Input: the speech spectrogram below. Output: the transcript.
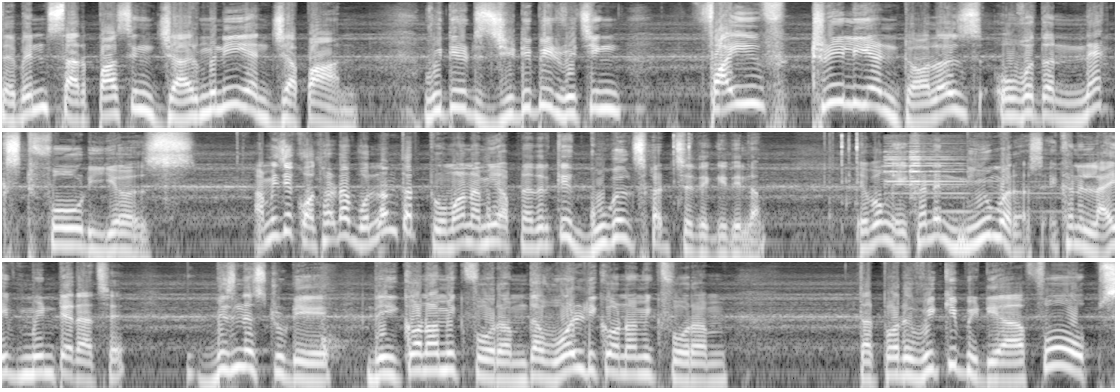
seven surpassing Germany and Japan with its GDP reaching 5 trillion dollars over the next four years. আমি যে কথাটা বললাম, তার প্রমাণ আমি আপনাদেরকে গুগল সার্চে দেখিয়ে দিলাম। এবং এখানে নিউমারাস এখানে লাইভ মিন্টের আছে। Business Today the Economic Forum the World Economic Forum তারপরে উইকিপিডিয়া ফোর্বস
